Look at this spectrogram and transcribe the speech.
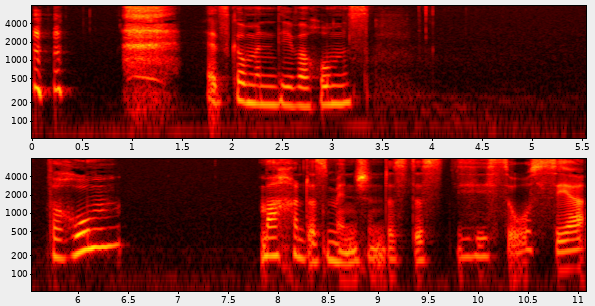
Jetzt kommen die Warums. Warum machen das Menschen, dass, dass die sich so sehr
